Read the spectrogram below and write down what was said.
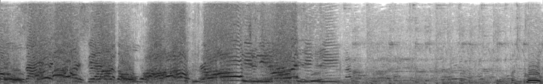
รงใจเสียตรงหัวร้องจริงๆร้องจริงๆกูพ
